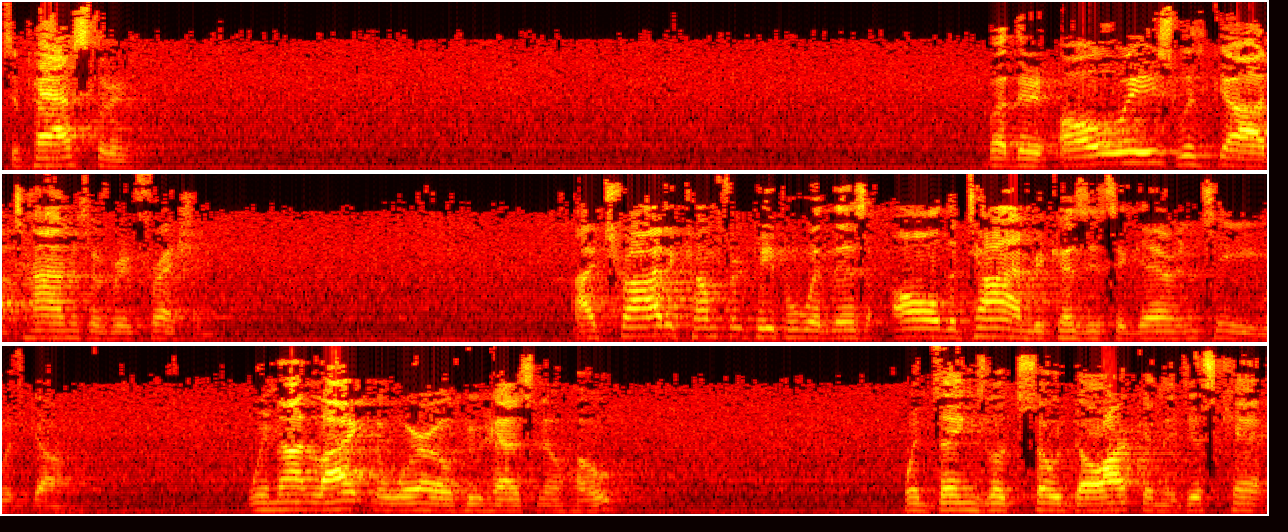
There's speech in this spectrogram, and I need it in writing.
to pass through. But there are always with God times of refreshing. I try to comfort people with this all the time because it's a guarantee with God. We're not like the world who has no hope. When things look so dark and they just can't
